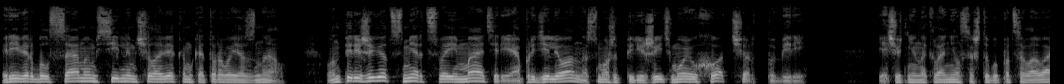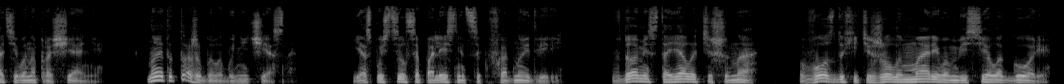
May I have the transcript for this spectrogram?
Ривер был самым сильным человеком, которого я знал. Он переживет смерть своей матери и определенно сможет пережить мой уход, черт побери. Я чуть не наклонился, чтобы поцеловать его на прощание. Но это тоже было бы нечестно. Я спустился по лестнице к входной двери. В доме стояла тишина. В воздухе тяжелым маревом висело горе.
